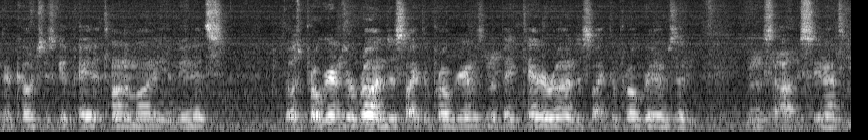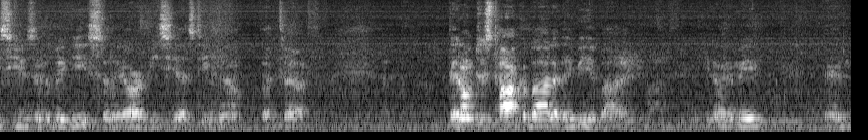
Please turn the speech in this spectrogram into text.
Their coaches get paid a ton of money. I mean, it's, those programs are run just like the programs in the Big Ten are run, just like the programs in, you know, obviously not TCU's in the Big East, so they are a BCS team now. But, uh, they don't just talk about it; they be about it. You know what I mean? And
